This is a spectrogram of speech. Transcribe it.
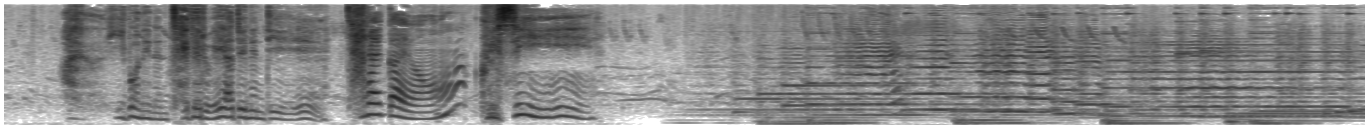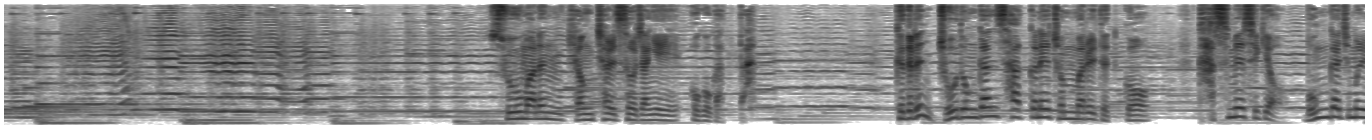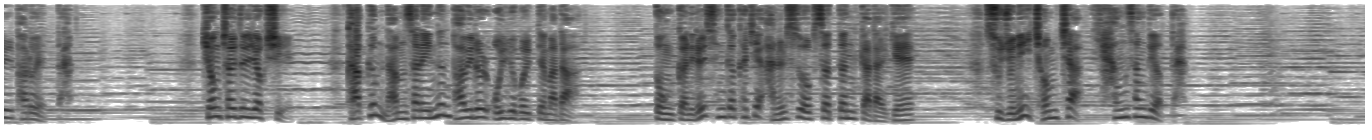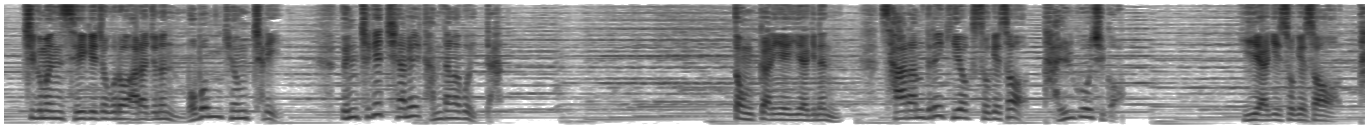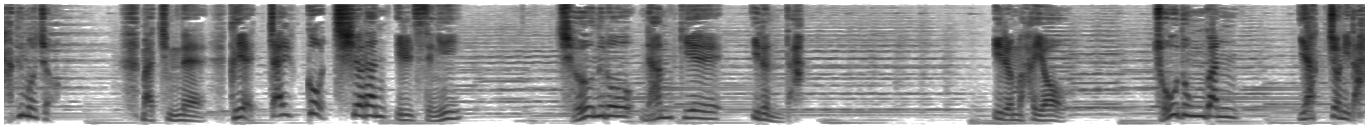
이번에는 제대로 해야 되는데. 잘할까요? 글쎄. 수많은 경찰서장이 오고 갔다. 그들은 조동간 사건의 전말을 듣고 가슴에 새겨 몸가짐을 바로했다. 경찰들 역시 가끔 남산에 있는 바위를 올려볼 때마다 똥간이를 생각하지 않을 수 없었던 까닭에 수준이 점차 향상되었다. 지금은 세계적으로 알아주는 모범 경찰이 은척의 치안을 담당하고 있다. 똥간이의 이야기는 사람들의 기억 속에서 달구어지고 이야기 속에서 다듬어져 마침내 그의 짧고 치열한 일생이 전으로 남기에 이른다. 이름하여 조동관 약전이다.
